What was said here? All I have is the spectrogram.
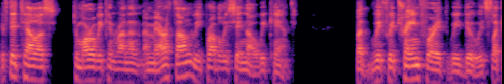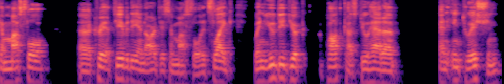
if they tell us tomorrow we can run a, a, marathon we probably say no we can't. But if we train for it we do. It's like a muscle uh, creativity and art is a muscle. It's like when you did your podcast you had a an intuition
